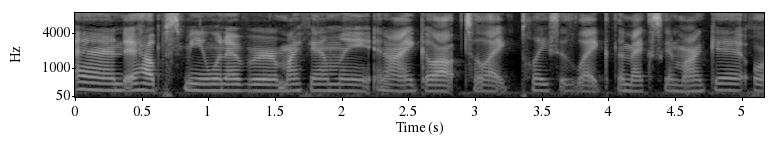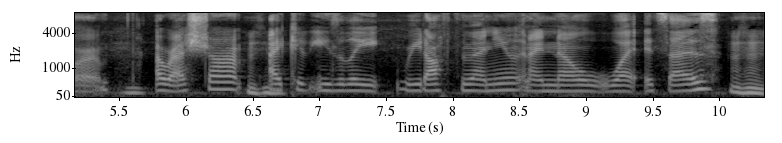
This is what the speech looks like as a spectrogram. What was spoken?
and it helps me whenever my family and I go out to like places like the Mexican market or Mhm. a restaurant. Mhm. I could easily read off the menu and I know what it says. Mm-hmm.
